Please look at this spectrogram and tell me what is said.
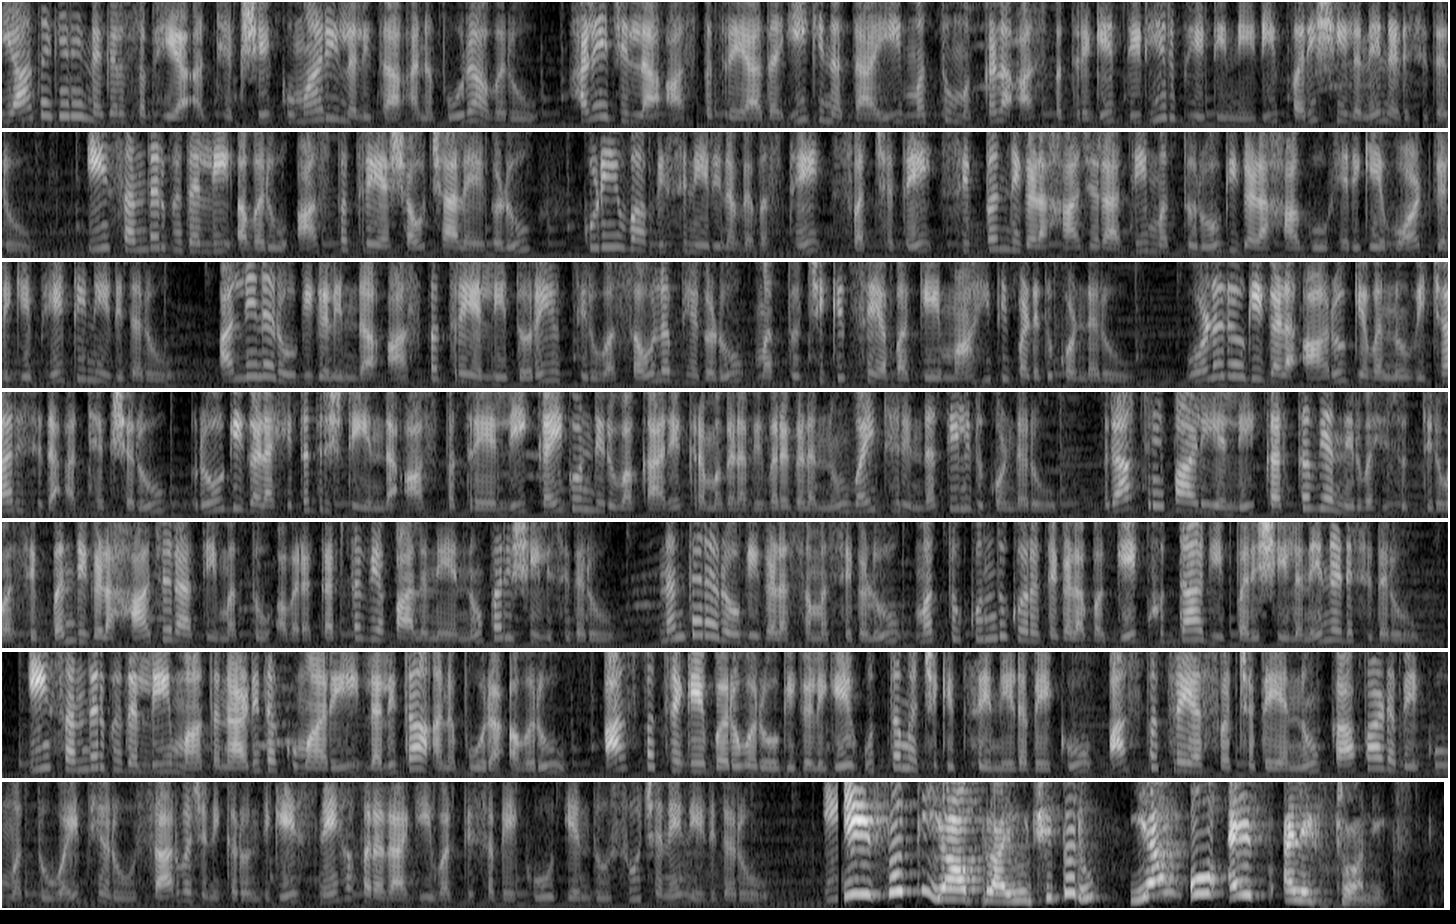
ಯಾದಗಿರಿ ನಗರಸಭೆಯ ಅಧ್ಯಕ್ಷೆ ಕುಮಾರಿ ಲಲಿತಾ ಅನಪೂರ ಅವರು, ಹಳೆ ಜಿಲ್ಲಾ ಆಸ್ಪತ್ರೆಯಾದ ಈಗಿನ ತಾಯಿ ಮತ್ತು ಮಕ್ಕಳ ಆಸ್ಪತ್ರೆಗೆ ದಿಢೀರ್ ಭೇಟಿ ನೀಡಿ ಪರಿಶೀಲನೆ ನಡೆಸಿದರು. ಈ ಸಂದರ್ಭದಲ್ಲಿ ಅವರು ಆಸ್ಪತ್ರೆಯ ಶೌಚಾಲಯಗಳು, ಕುಡಿಯುವ ಬಿಸಿ ನೀರಿನ ವ್ಯವಸ್ಥೆ, ಸ್ವಚ್ಛತೆ, ಸಿಬ್ಬಂದಿಗಳ ಹಾಜರಾತಿ ಮತ್ತು ರೋಗಿಗಳ ಹಾಗೂ ಹೆರಿಗೆ ವಾರ್ಡ್ಗಳಿಗೆ ಭೇಟಿ ನೀಡಿದರು. ಅಲ್ಲಿನ ರೋಗಿಗಳಿಂದ ಆಸ್ಪತ್ರೆಯಲ್ಲಿ ದೊರೆಯುತ್ತಿರುವ ಸೌಲಭ್ಯಗಳು ಮತ್ತು ಚಿಕಿತ್ಸೆಯ ಬಗ್ಗೆ ಮಾಹಿತಿ ಪಡೆದುಕೊಂಡರು. ಒಳರೋಗಿಗಳ ಆರೋಗ್ಯವನ್ನು ವಿಚಾರಿಸಿದ ಅಧ್ಯಕ್ಷರು, ರೋಗಿಗಳ ಹಿತದೃಷ್ಟಿಯಿಂದ ಆಸ್ಪತ್ರೆಯಲ್ಲಿ ಕೈಗೊಂಡಿರುವ ಕಾರ್ಯಕ್ರಮಗಳ ವಿವರಗಳನ್ನು ವೈದ್ಯರಿಂದ ತಿಳಿದುಕೊಂಡರು. ರಾತ್ರಿ ಪಾಳಿಯಲ್ಲಿ ಕರ್ತವ್ಯ ನಿರ್ವಹಿಸುತ್ತಿರುವ ಸಿಬ್ಬಂದಿಗಳ ಹಾಜರಾತಿ ಮತ್ತು ಅವರ ಕರ್ತವ್ಯ ಪಾಲನೆಯನ್ನು ಪರಿಶೀಲಿಸಿದರು. ನಂತರ ರೋಗಿಗಳ ಸಮಸ್ಯೆಗಳು ಮತ್ತು ಕುಂದುಕೊರತೆಗಳ ಬಗ್ಗೆ ಖುದ್ದಾಗಿ ಪರಿಶೀಲನೆ ನಡೆಸಿದರು. ಈ ಸಂದರ್ಭದಲ್ಲಿ ಮಾತನಾಡಿದ ಕುಮಾರಿ ಲಲಿತಾ ಅನಪೂರ ಅವರು, ಆಸ್ಪತ್ರೆಗೆ ಬರುವ ರೋಗಿಗಳಿಗೆ ಉತ್ತಮ ಚಿಕಿತ್ಸೆ ನೀಡಬೇಕು, ಆಸ್ಪತ್ರೆಯ ಸ್ವಚ್ಛತೆಯನ್ನು ಕಾಪಾಡಬೇಕು ಮತ್ತು ವೈದ್ಯರು ಸಾರ್ವಜನಿಕರೊಂದಿಗೆ ಸ್ನೇಹಪರರಾಗಿ ವರ್ತಿಸಬೇಕು ಎಂದು ಸೂಚನೆ ನೀಡಿದರು. ಈ ಸುದ್ದಿಯ ಪ್ರಾಯೋಜಿತರು MOS electronics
